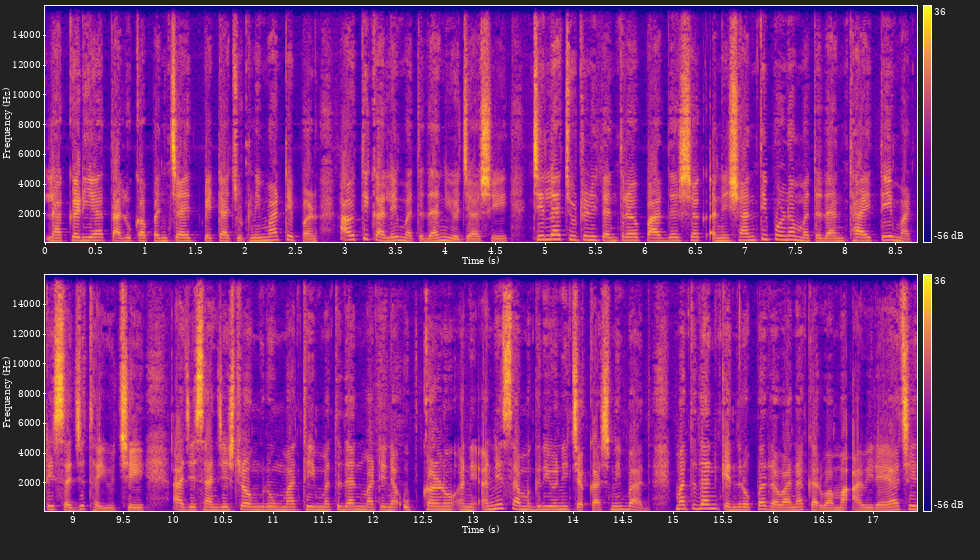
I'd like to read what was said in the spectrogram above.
લાકડિયા તાલુકા પંચાયત પેટા ચૂંટણી માટે પણ આવતીકાલે મતદાન યોજાશે. જિલ્લા ચૂંટણી તંત્ર પારદર્શક અને શાંતિપૂર્ણ મતદાન થાય તે માટે સજ્જ થયું છે. આજે સાંજે સ્ટ્રોંગ રૂમમાંથી મતદાન માટેના ઉપકરણો અને અન્ય સામગ્રીઓની ચકાસણી બાદ મતદાન કેન્દ્રો પર રવાના કરવામાં આવી રહ્યા છે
